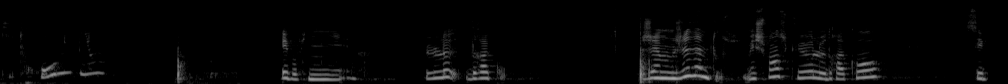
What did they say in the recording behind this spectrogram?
qui est trop mignon. Et pour finir, le Draco. J'aime, je les aime tous, mais je pense que le Draco, c'est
